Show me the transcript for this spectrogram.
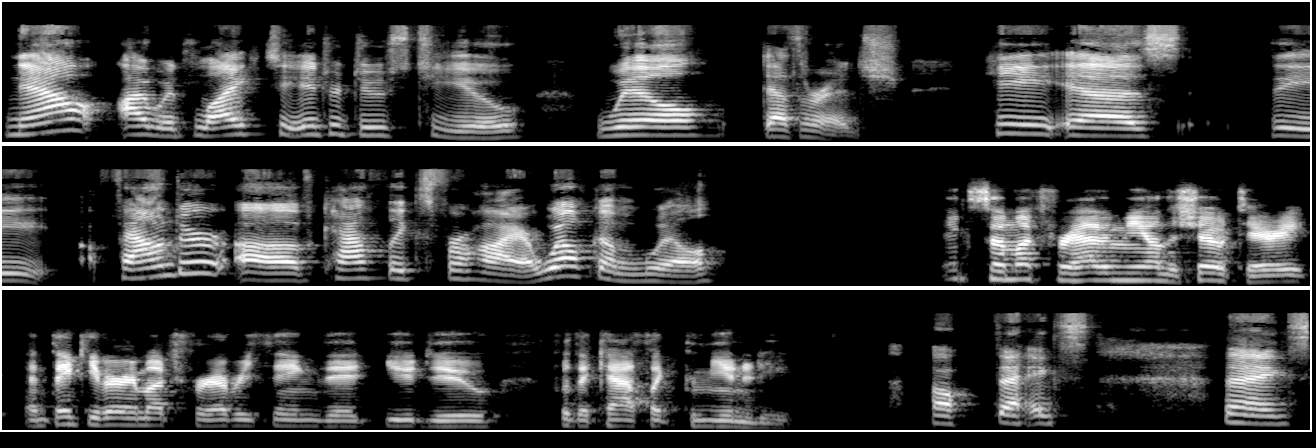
Now, I would like to introduce to you Will Deatherage. He is the founder of Catholics for Hire. Welcome, Will. Thanks so much for having me on the show, Terry. And thank you very much for everything that you do for the Catholic community. Oh, thanks. Thanks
